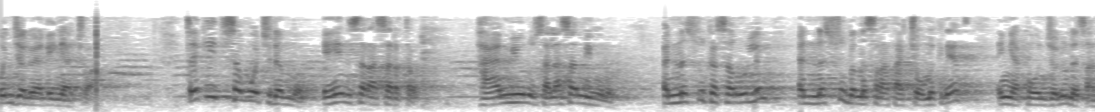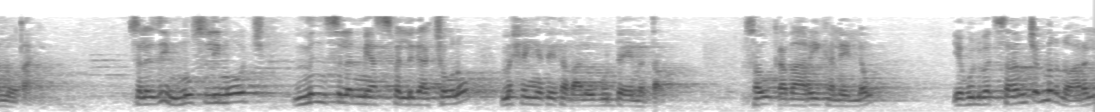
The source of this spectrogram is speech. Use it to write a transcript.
ወንጀሉ ያገኛቸዋል። ጥቂት ሰዎች ደግሞ ይሄን ስራ ሰርተው ሀያም ይሁኑ ሰላሳም ይሁኑ እነሱ ከሰሩልን እነሱ በመስራታቸው ምክንያት እኛ ከወንጀሉ ነፃ እንወጣለን። ስለዚህ ሙስሊሞች ምን ስለሚያስፈልጋቸው ነው መሸኘት የተባለው ጉዳይ የመጣው? ሰው ቀባሪ ከሌለው የጉልበት ስራም ጭምር ነው አይደለ?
